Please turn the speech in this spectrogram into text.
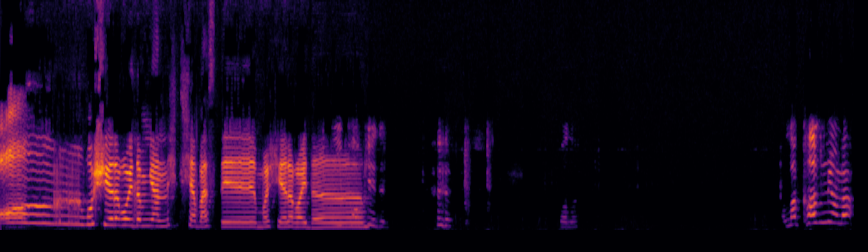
Oh, boş yere koydum yanlış tuşa bastım. Boş yere koydum. yedin. Allah kazmıyor la.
